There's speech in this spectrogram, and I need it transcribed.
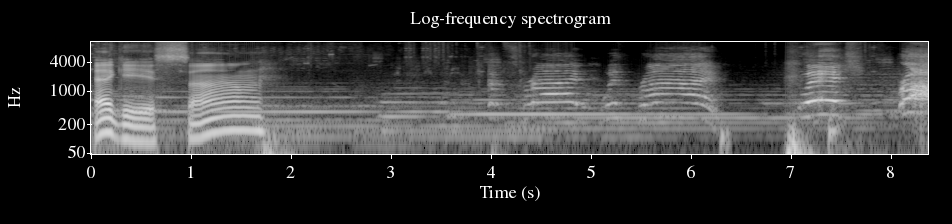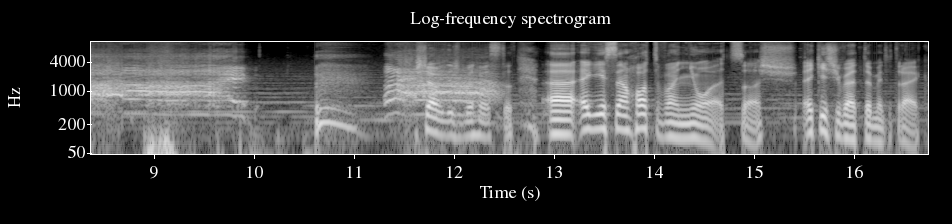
Egészen... Subscribe with Prime! Twitch! Prime! Sávod is behoztad. Uh, egészen 68-as. Egy kicsivel több, mint a trike.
